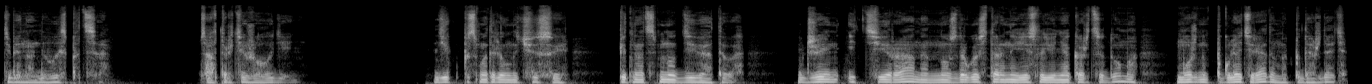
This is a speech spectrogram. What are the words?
Тебе надо выспаться. Завтра тяжелый день». Дик посмотрел на часы. «Пятнадцать минут девятого». Джейн идти рано, но, с другой стороны, если ее не окажется дома, можно погулять рядом и подождать.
